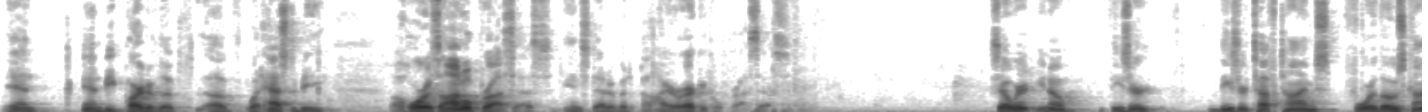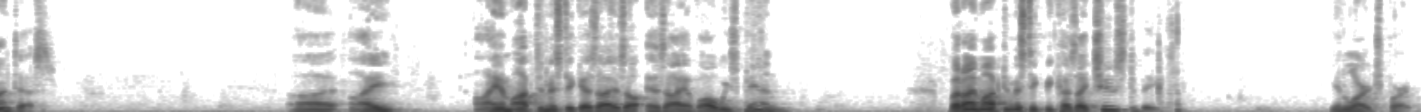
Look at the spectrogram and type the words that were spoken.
and, and be part of, the, of what has to be a horizontal process instead of a, a hierarchical process. So we're, you know, these are, these are tough times for those contests. Uh, I, I am optimistic as I, as, as I have always been, but I'm optimistic because I choose to be, in large part.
